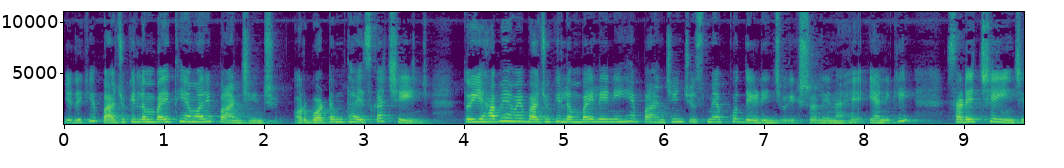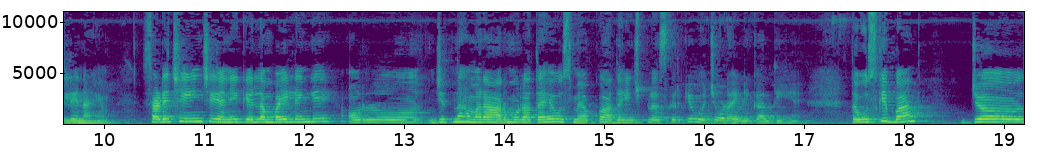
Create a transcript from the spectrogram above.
ये देखिए, बाजू की लंबाई थी हमारी पाँच इंच और बॉटम था इसका छः इंच। तो यहाँ भी हमें बाजू की लंबाई लेनी है पाँच इंच, उसमें आपको डेढ़ इंच एक्स्ट्रा लेना है, यानी कि साढ़े छः इंच लेना है। साढ़े छः इंच यानी कि लंबाई लेंगे और जितना हमारा आर्मोल आता है, उसमें आपको आधा इंच प्लस करके वो चौड़ाई निकालती है। तो उसके बाद जो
